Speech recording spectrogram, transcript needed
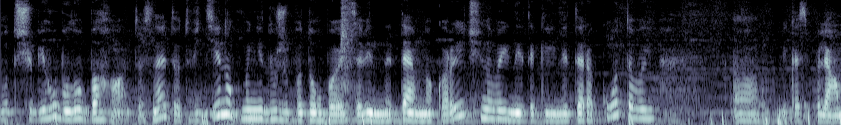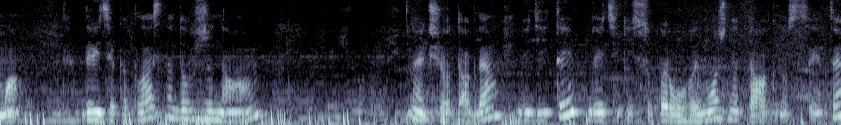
От щоб його було багато. Знаєте, от відтінок мені дуже подобається. Він не темно-коричневий, не такий не теракотовий, а, якась пляма. Дивіться, яка класна довжина. Ну, якщо так, да, відійти, дивіться, який суперовий. Можна так носити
